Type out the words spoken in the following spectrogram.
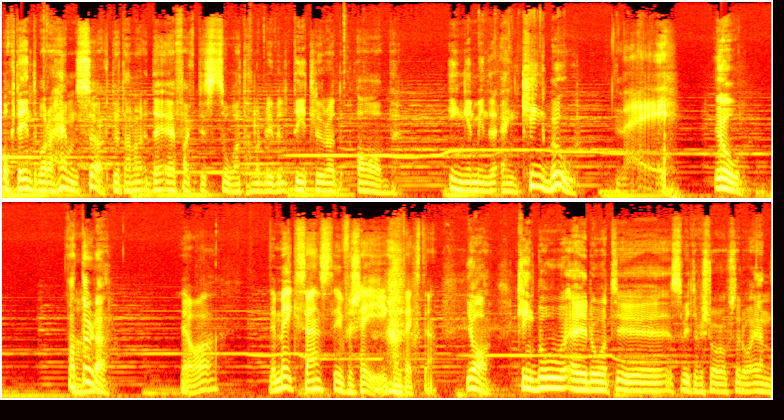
Och det är inte bara hemsökt, utan det är faktiskt så att han har blivit ditlurad av ingen mindre än King Boo. Nej. Jo, fattar du det? Ja, det makes sense i och för sig i kontexten. Ja, King Boo är ju då, eh, så vitt jag förstår, också då en,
